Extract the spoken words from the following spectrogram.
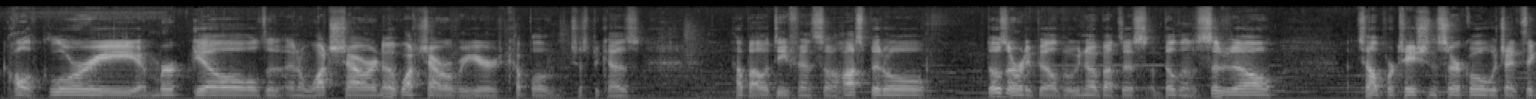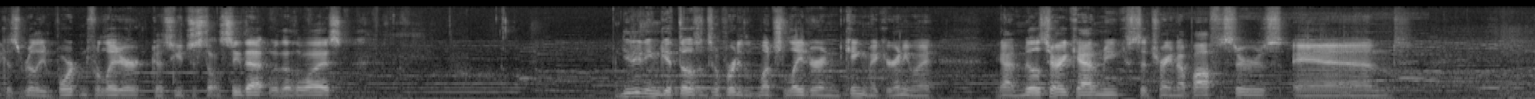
Hall of Glory, a Merc Guild, and a Watchtower. Another Watchtower over here, a couple of them, just because help out with defense. So hospital, those are already built, but we know about this. I'm building a citadel, a teleportation circle, which I think is really important for later because you just don't see that with otherwise. You didn't even get those until pretty much later in Kingmaker anyway. You got military academy to train up officers and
